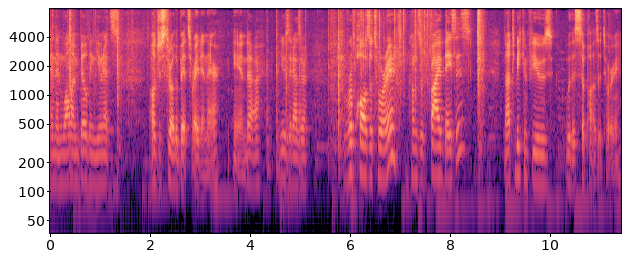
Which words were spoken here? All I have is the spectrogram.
And then while I'm building units, I'll just throw the bits right in there and uh, use it as a repository. Comes with five bases, not to be confused with a suppository.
